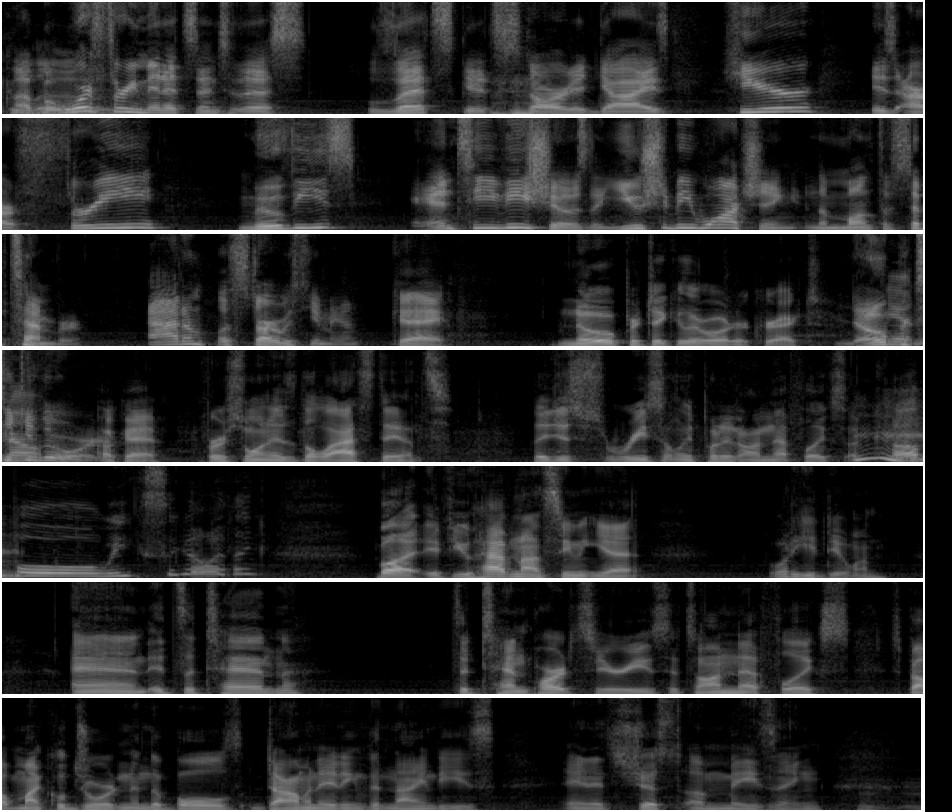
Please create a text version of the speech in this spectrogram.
Uh, but we're three minutes into this. Let's get started, guys. Here is our three movies and TV shows that you should be watching in the month of September. Adam, let's start with you, man. Okay. No particular order, correct? No Yeah, no. particular order. Okay. First one is The Last Dance. They just recently put it on Netflix a Hmm. couple weeks ago, I think. But if you have not seen it yet, what are you doing? And it's a 10 it's a 10 part series. It's on Netflix. It's about Michael Jordan and the Bulls dominating the 90s and it's just amazing.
